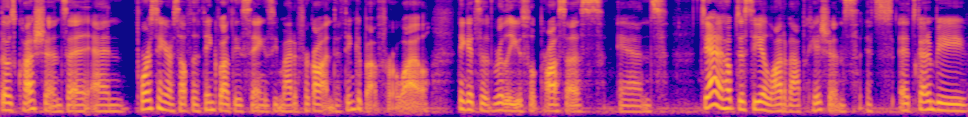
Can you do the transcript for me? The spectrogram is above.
those questions and, and forcing yourself to think about these things you might have forgotten to think about for a while. I think it's a really useful process and so yeah i hope to see a lot of applications. It's it's going to be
